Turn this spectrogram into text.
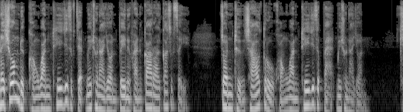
ในช่วงดึกของวันที่ 27 มิถุนายน ปี 1994 จนถึงเช้าตรู่ของวันที่ 28 มิถุนายน เข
